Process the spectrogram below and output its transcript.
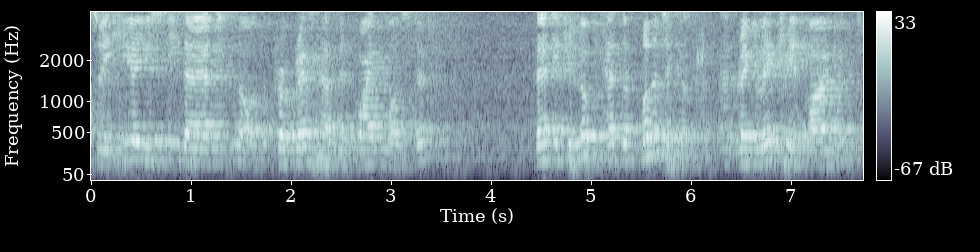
So here you see that you know, the progress has been quite positive. Then if you look at the political and regulatory environment,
